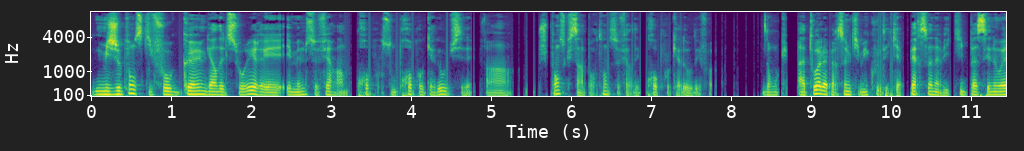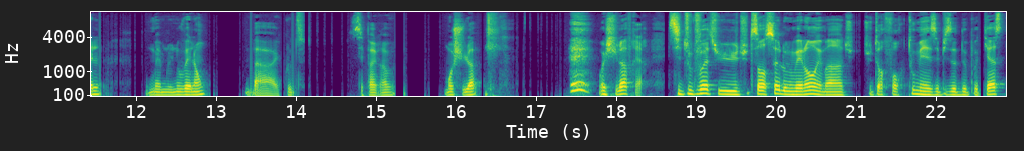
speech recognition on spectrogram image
Mais je pense qu'il faut quand même garder le sourire et, même se faire un propre, son propre cadeau, tu sais. Enfin, je pense que c'est important de se faire des propres cadeaux des fois. Donc, à toi, la personne qui m'écoute et qui a personne avec qui passer Noël, ou même le Nouvel An, bah écoute, c'est pas grave. Moi, je suis là. Moi, je suis là, frère. Si toutefois tu, tu te sens seul au nouvel an, et eh ben, tu, tu te refourques tous mes épisodes de podcast.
